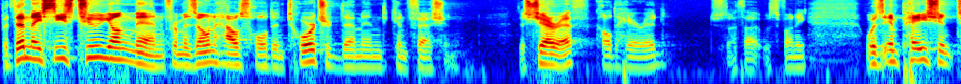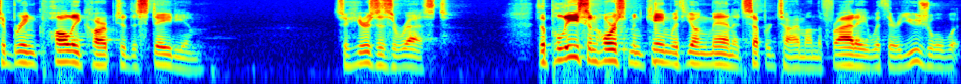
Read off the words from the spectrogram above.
But then they seized two young men from his own household and tortured them into confession. The sheriff, called Herod, which I thought was funny, was impatient to bring Polycarp to the stadium. So here's his arrest. The police and horsemen came with young men at supper time on the Friday with their usual,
